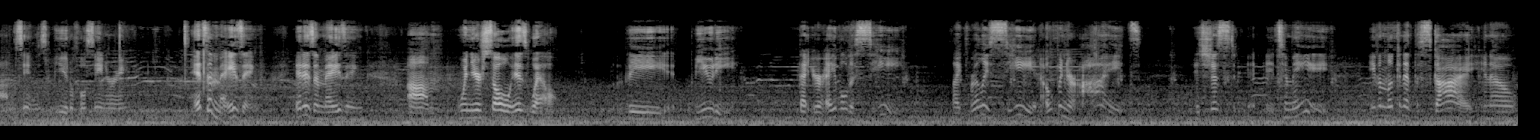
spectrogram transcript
I'm seeing this beautiful scenery. It's amazing. It is amazing um, when your soul is well. The beauty that you're able to see, like really see and open your eyes. It's just, to me, even looking at the sky, you know,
